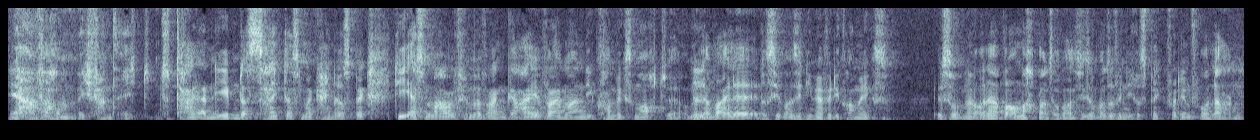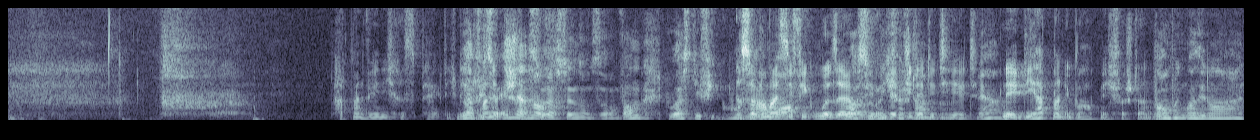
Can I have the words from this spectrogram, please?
Ja, warum? Ich fand es echt total daneben. Das zeigt, dass man keinen Respekt. Die ersten Marvel-Filme waren geil, weil man die Comics mochte. Mhm. Und mittlerweile interessiert man sich nicht mehr für die Comics. Ist so, ne? Oder? Warum macht man sowas? Wieso hat man so wenig Respekt vor den Vorlagen? Hat man wenig Respekt? Ich Ja, glaub, man wieso änderst du das denn so? so? Warum? Du hast die Figur. Achso, du meinst die Figur selber, so nicht Ident- verstanden. Identität. Ja. Nee, die hat man überhaupt nicht verstanden. Warum bringt man sie noch rein?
